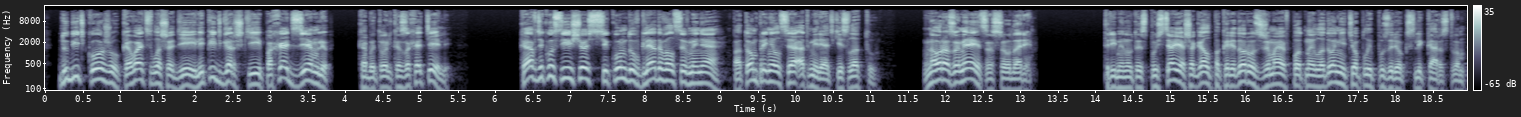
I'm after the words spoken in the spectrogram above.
— дубить кожу, ковать лошадей, лепить горшки, пахать землю, кабы только захотели. Кавдикус еще секунду вглядывался в меня, потом принялся отмерять кислоту. «Ну, разумеется, сударь», Три минуты спустя я шагал по коридору, сжимая в потной ладони теплый пузырек с лекарством.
